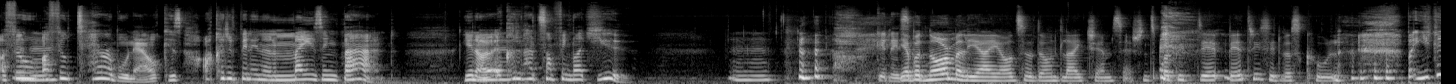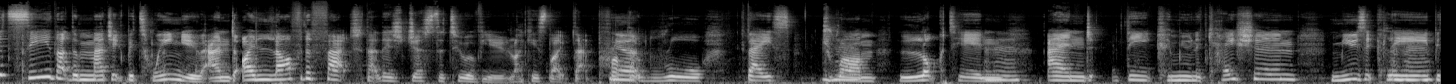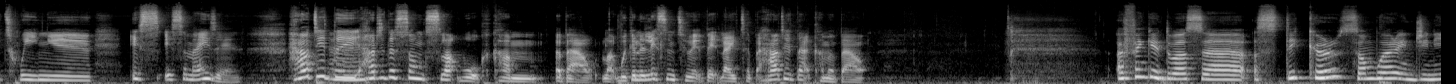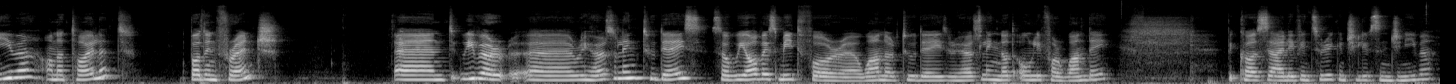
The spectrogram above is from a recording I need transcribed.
I feel I feel terrible now because I could have been in an amazing band. You know, Mm-hmm. I could have had something like you. oh, goodness. yeah, but normally I also don't like jam sessions. But with De- Beatrice, it was cool. But you could see that the magic between you, and I love the fact that there's just the two of you. Like it's like that, pro- Yeah. that raw bass, drum, mm-hmm. locked in, mm-hmm. and the communication musically mm-hmm. between you. It's it's amazing. How did the how did the song "Slut Walk" come about? Like we're going to listen to it a bit later, but how did that come about? I think it was uh, a sticker somewhere in Geneva on a toilet, but in French. And we were uh, rehearsing two days, so we always meet for uh, one or two days rehearsing, not only for one day, because I live in Zurich and she lives in Geneva.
